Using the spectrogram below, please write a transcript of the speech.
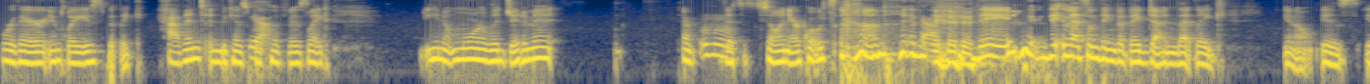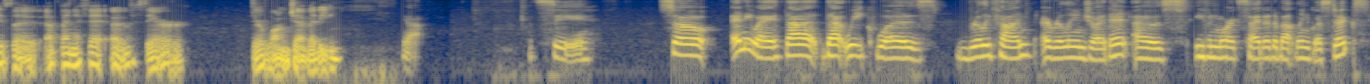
for their employees, but, like, haven't. And because yeah. Wycliffe is, like, you know, more legitimate uh, mm-hmm. that's still in air quotes. Um, yeah. they, they, that's something that they've done that like you know is is a, a benefit of their their longevity. Yeah. Let's see. So anyway, that that week was really fun. I really enjoyed it. I was even more excited about linguistics.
